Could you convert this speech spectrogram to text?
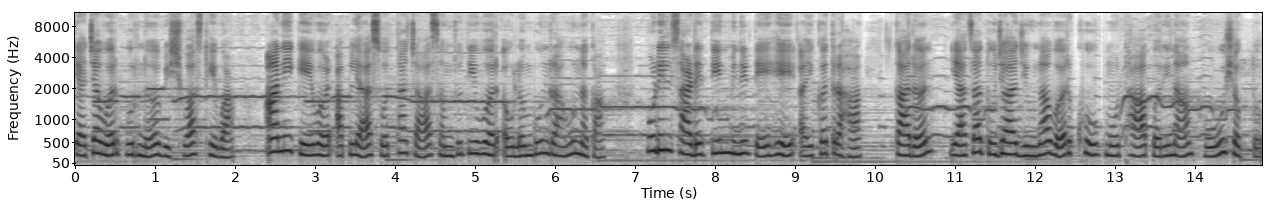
त्याच्यावर पूर्ण विश्वास ठेवा. आणि केवळ आपल्या स्वतःच्या समजुतीवर अवलंबून राहू नका. पुढील साडेतीन मिनिटे हे ऐकत राहा कारण याचा तुझ्या जीवनावर खूप मोठा परिणाम होऊ शकतो.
